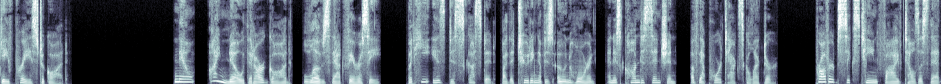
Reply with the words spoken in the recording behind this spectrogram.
gave praise to God. Now, I know that our God loves that Pharisee, but he is disgusted by the tooting of his own horn and his condescension of that poor tax collector. Proverbs 16:5 tells us that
